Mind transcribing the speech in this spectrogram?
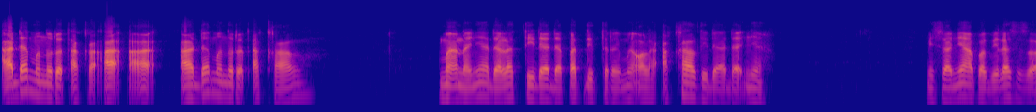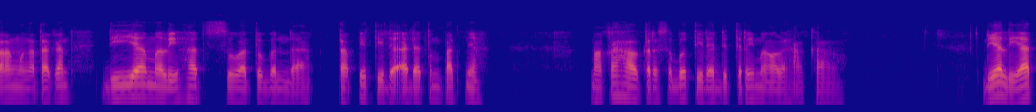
ada menurut akal ada menurut akal maknanya adalah tidak dapat diterima oleh akal tidak adanya. Misalnya apabila seseorang mengatakan dia melihat suatu benda tapi tidak ada tempatnya, maka hal tersebut tidak diterima oleh akal. Dia lihat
